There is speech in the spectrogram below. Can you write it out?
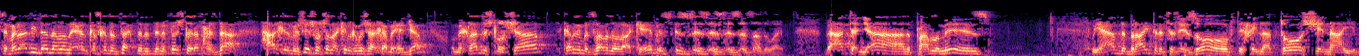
סברה דידן אמר לעיל כסך דתק דנפש לרב חסדה חכר ויושב שלושה לעכב כבש העכה בהג'ב ומכלל לשלושה כמה למצווה ולא לעכב is, is, is, is, is, is other way ועד תניא the problem is we have the bright that says Ezov techilato shenayim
